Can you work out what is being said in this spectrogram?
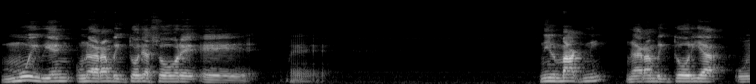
muy bien. Una gran victoria sobre eh, eh, Neil Magny. Una gran victoria. o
